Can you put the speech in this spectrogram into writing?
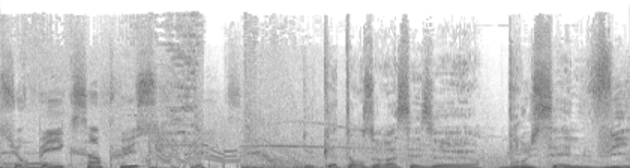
Sur BX1 ⁇ de 14h à 16h, Bruxelles vit.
